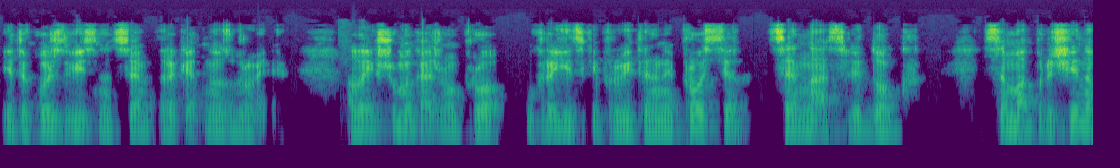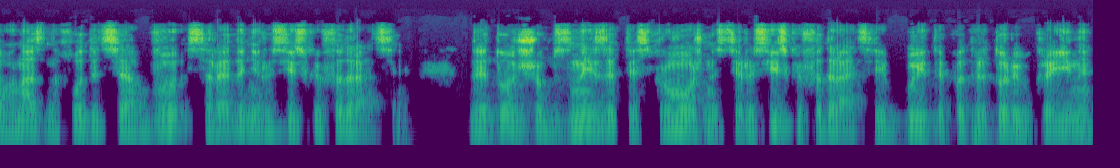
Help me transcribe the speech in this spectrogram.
і також, звісно, це ракетне озброєння. Але якщо ми кажемо про український повітряний простір, це наслідок сама причина вона знаходиться в середині Російської Федерації. Для того щоб знизити спроможності Російської Федерації бити по території України,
